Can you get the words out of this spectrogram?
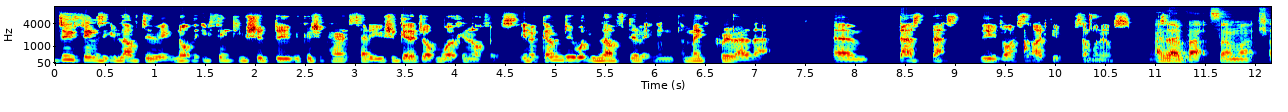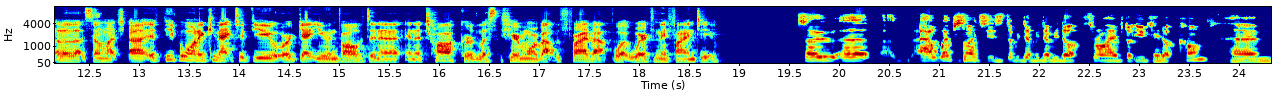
do things that you love doing, not that you think you should do because your parents tell you you should get a job and work in an office. You know, go and do what you love doing and, and make a career out of that. Um, that's that's the advice that I'd give someone else. I so, love that so much. I love that so much. Uh, if people want to connect with you or get you involved in a in a talk or list, hear more about the Thrive app, what where can they find you? So uh, our website is www.thrive.uk.com. Um,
